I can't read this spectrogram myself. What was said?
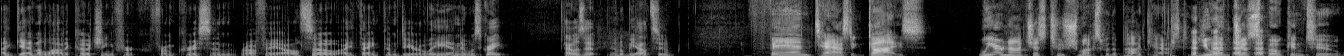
again a lot of coaching for from chris and raphael so i thank them dearly and it was great that was it it'll be out soon Fantastic. Guys, we are not just two schmucks with a podcast. You have just spoken to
